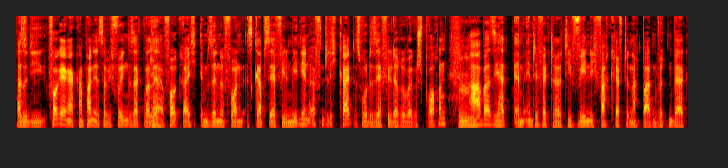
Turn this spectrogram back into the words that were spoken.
Also die Vorgängerkampagne, das habe ich vorhin gesagt, war Ja. sehr erfolgreich im Sinne von, es gab sehr viel Medienöffentlichkeit, es wurde sehr viel darüber gesprochen, Mhm. aber sie hat im Endeffekt relativ wenig Fachkräfte nach Baden-Württemberg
